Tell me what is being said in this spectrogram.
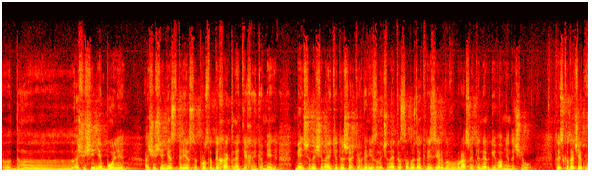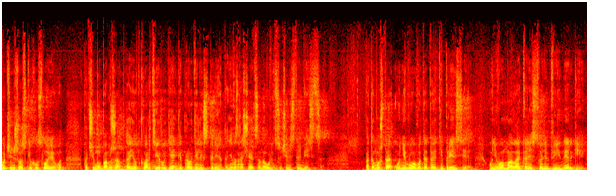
э, ощущение боли, ощущение стресса, просто дыхательная техника, меньше начинаете дышать, организм начинает освобождать резервы, выбрасывает энергию, и вам не до чего. То есть, когда человек в очень жестких условиях, вот почему бомжам дают квартиру, деньги, проводили эксперимент, они возвращаются на улицу через три месяца. Потому что у него вот эта депрессия, у него малое количество любви и энергии,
